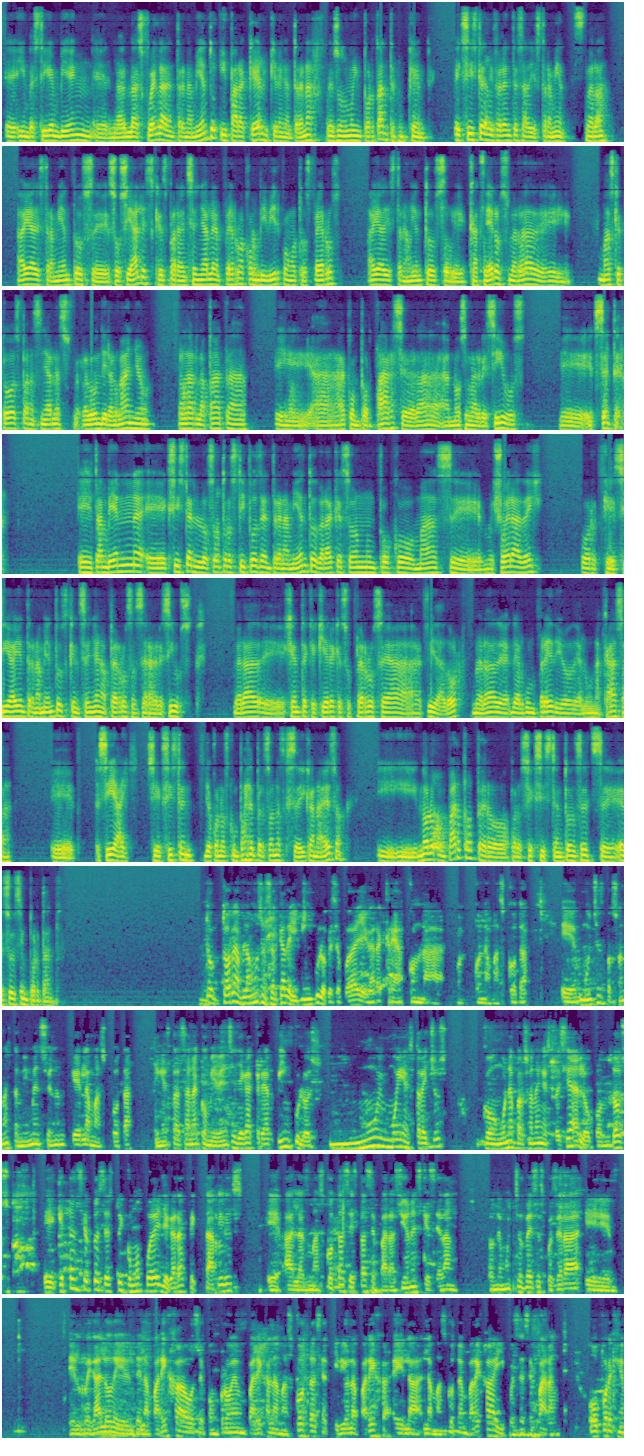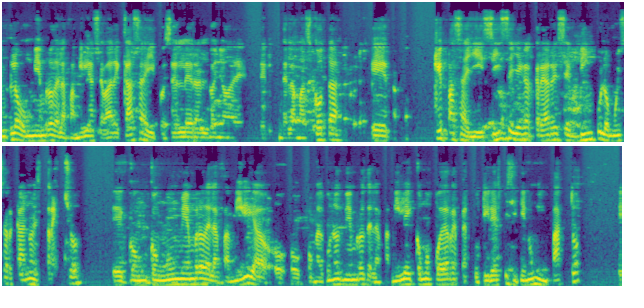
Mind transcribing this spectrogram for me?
eh, investiguen bien eh, la, escuela de entrenamiento y para qué lo quieren entrenar. Eso es muy importante porque existen diferentes adiestramientos, ¿verdad? Hay adiestramientos sociales, que es para enseñarle al perro a convivir con otros perros. Hay adiestramientos caseros, ¿verdad? más que todo es para enseñarles a dónde ir al baño, a dar la pata, eh, a, comportarse, ¿verdad? A no ser agresivos, eh, etcétera. Eh, también existen los otros tipos de entrenamientos, ¿verdad? Que son un poco más fuera de, porque sí hay entrenamientos que enseñan a perros a ser agresivos, ¿verdad? gente que quiere que su perro sea cuidador, ¿verdad? De, de algún predio, de alguna casa. Sí hay, sí existen. Yo conozco un par de personas que se dedican a eso y no lo comparto, pero, pero sí existe. Entonces, eh, eso es importante. Doctor, hablamos acerca del vínculo que se pueda llegar a crear con la, con, la mascota. Eh, muchas personas también mencionan que la mascota en esta sana convivencia llega a crear vínculos muy, muy estrechos con una persona en especial o con dos. Eh, ¿Qué tan cierto es esto y cómo puede llegar a afectarles eh, a las mascotas estas separaciones que se dan? Donde muchas veces pues era eh, el regalo de, la pareja o se compró en pareja la mascota, se adquirió la pareja, la, la, mascota en pareja y pues se separan. O por ejemplo, un miembro de la familia se va de casa y pues él era el dueño de, la mascota. ¿Qué pasa allí? ¿Sí se llega a crear ese vínculo muy cercano, estrecho, eh, con, un miembro de la familia o, con algunos miembros de la familia y cómo puede repercutir esto y si tiene un impacto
